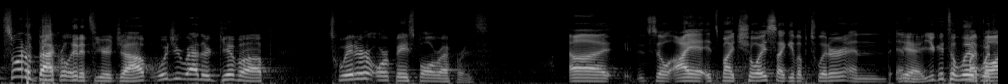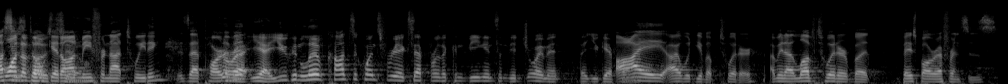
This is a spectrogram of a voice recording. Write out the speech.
sort of back related to your job. Would you rather give up Twitter or baseball reference? Uh, so I it's my choice. I give up Twitter and, and yeah, you get to my live with bosses one of don't those get two. on me for not tweeting. Is that part Correct. of it? Yeah, you can live consequence free except for the convenience and the enjoyment that you get from it. I I would give up Twitter. I mean, I love Twitter, but baseball references.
